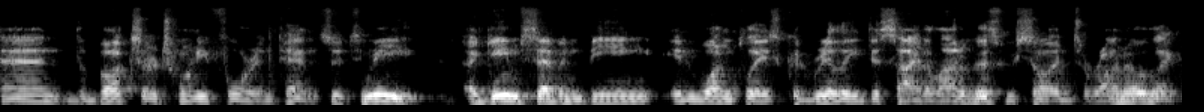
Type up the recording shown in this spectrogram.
and the Bucks are 24 and 10. So to me, a game 7 being in one place could really decide a lot of this. We saw in Toronto like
